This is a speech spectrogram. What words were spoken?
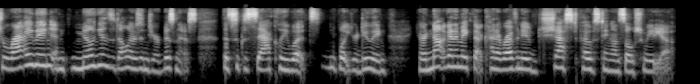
driving and millions of dollars into your business, that's exactly what what you're doing. You're not going to make that kind of revenue just posting on social media.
